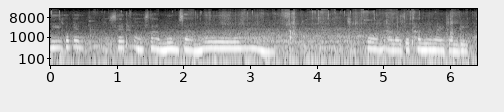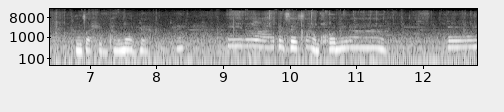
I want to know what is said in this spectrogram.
นี่ก็เป็นเซตของสามหนุ่มสามมุมทุกคนอะเราจะทำยังไงกันดี ถึงจะเห็นทั้งหมดเนี่ยนี่น่ารักเป็นเซตสามคนนี่นะโอ้ย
